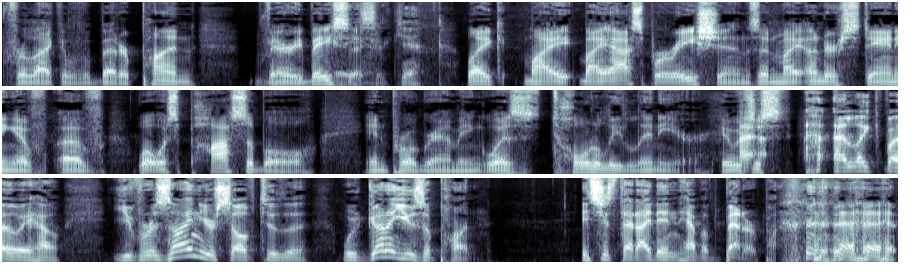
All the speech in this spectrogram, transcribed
for lack of a better pun, very basic. Basic, yeah. Like my my aspirations and my understanding of of what was possible in programming was totally linear. It was just I, I like, by the way, how you've resigned yourself to the. We're gonna use a pun. It's just that I didn't have a better pun.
